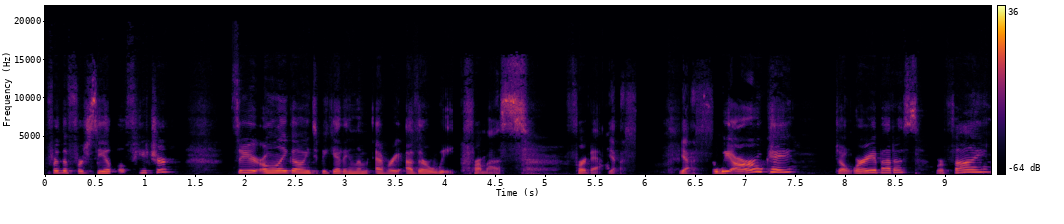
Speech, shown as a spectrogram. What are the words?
for the mm-hmm. foreseeable future. So you're only going to be getting them every other week from us for now. Yes. Yes. So we are okay. Don't worry about us. We're fine.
